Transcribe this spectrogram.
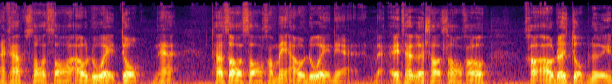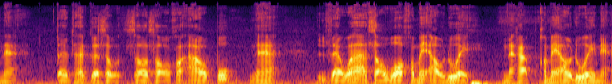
นะครับสสเอาด้วยจบนะฮะถ้าสสเขาไม่เอาด้วยเนี่ยเอ้ถ้าเกิดสสเขาเขาเอาด้วยจบเลยนะแต่ถ้าเกิดสสเขาเอาปุ๊บนะฮะแต่ว่าสวเขาไม่เอาด้วยนะครับเขาไม่เอาด้วยเนี่ย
